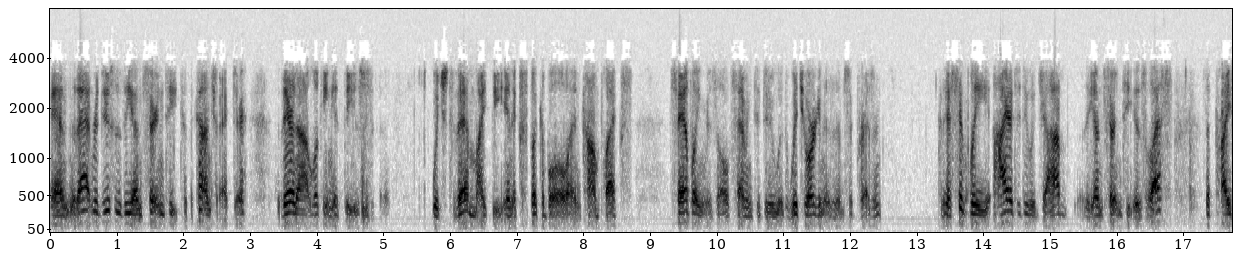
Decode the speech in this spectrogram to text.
And that reduces the uncertainty to the contractor. They're not looking at these, which to them might be inexplicable and complex sampling results having to do with which organisms are present. They're simply hired to do a job. The uncertainty is less. The price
